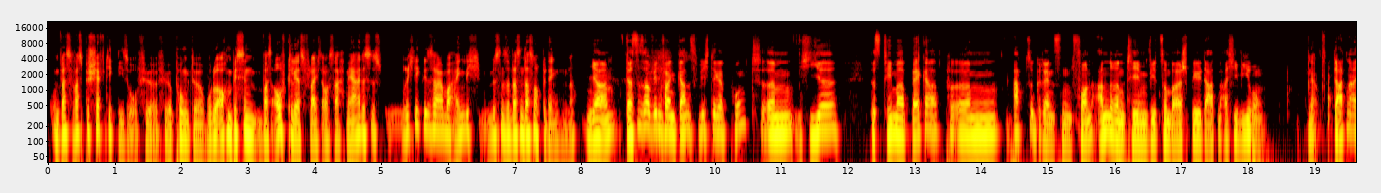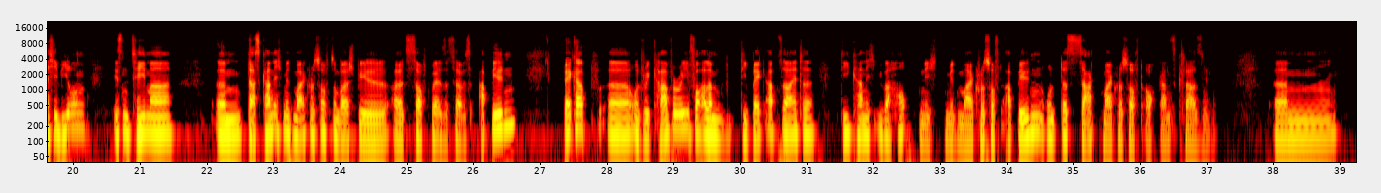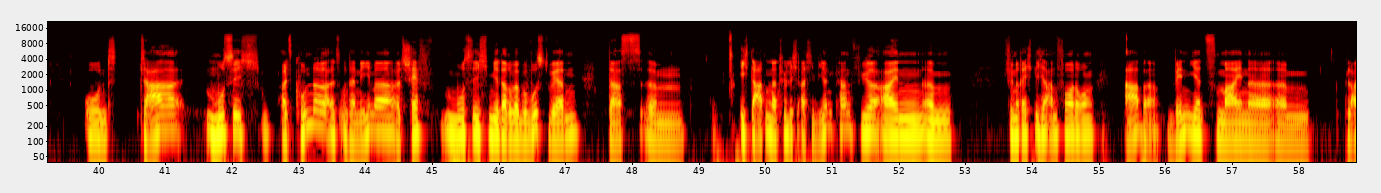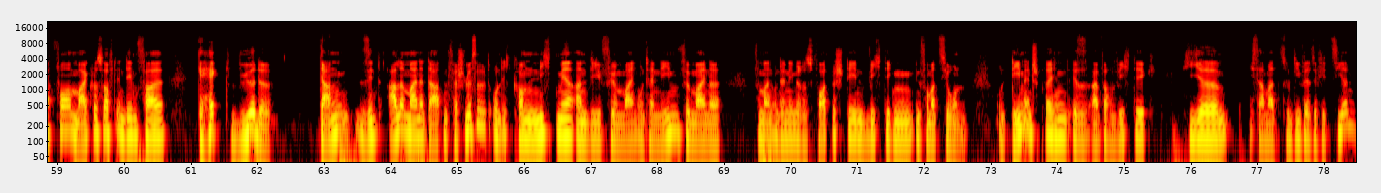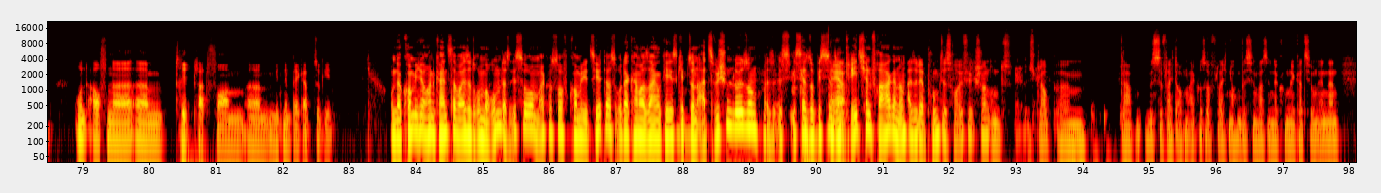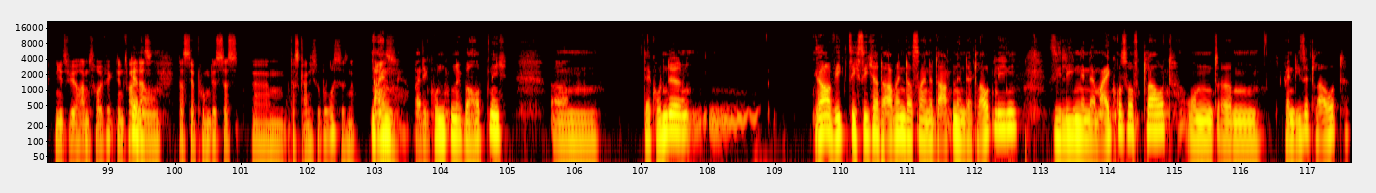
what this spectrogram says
Und was, was beschäftigt die so für, für Punkte, wo du auch ein bisschen was aufklärst, vielleicht auch sagst, naja, das ist richtig, wie sie sagen, aber eigentlich müssen sie das und das noch bedenken. Ne? Ja, das ist auf jeden Fall ein ganz wichtiger Punkt. Ähm, hier das Thema Backup ähm, abzugrenzen von anderen Themen wie zum Beispiel Datenarchivierung. Ja. Datenarchivierung ist ein Thema, ähm, das kann ich mit Microsoft zum Beispiel als Software as a Service abbilden. Backup äh, und Recovery, vor allem die Backup-Seite, die kann ich überhaupt nicht mit Microsoft abbilden und das sagt Microsoft auch ganz klar so. Ähm, und da muss ich als Kunde, als Unternehmer, als Chef, muss ich mir darüber bewusst werden, dass ähm, ich Daten natürlich archivieren kann für, ein, ähm, für eine rechtliche Anforderung. Aber wenn jetzt meine ähm, Plattform, Microsoft in dem Fall, gehackt würde, dann sind alle meine Daten verschlüsselt und ich komme nicht mehr an die für mein Unternehmen, für meine für mein unternehmerisches Fortbestehen wichtigen Informationen. Und dementsprechend ist es einfach wichtig, hier, ich sag mal, zu diversifizieren und auf eine ähm, Drittplattform ähm, mit einem Backup zu gehen. Und da komme ich auch in keinster Weise drum herum. Das ist so, Microsoft kommuniziert das oder kann man sagen, okay, es gibt so eine Art Zwischenlösung? Also es ist ja so ein bisschen naja, so eine Gretchenfrage. Ne? Also der Punkt ist häufig schon und ich glaube, ähm, da müsste vielleicht auch Microsoft vielleicht noch ein bisschen was in der Kommunikation ändern. Nils, wir haben es häufig den Fall, genau. dass, dass der Punkt ist, dass ähm, das gar nicht so bewusst ist. Ne? Nein, das bei den Kunden überhaupt nicht. Ähm, der Kunde ja, wiegt sich sicher darin, dass seine Daten in der Cloud liegen. Sie liegen in der Microsoft Cloud und ähm, wenn diese Cloud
